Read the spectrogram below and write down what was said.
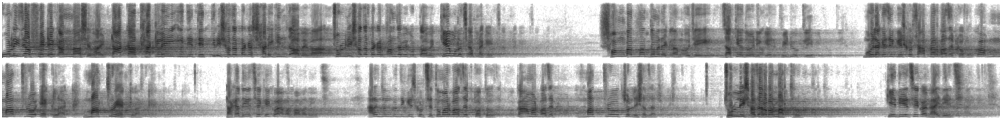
কলিজা ফেটে কান্না আসে ভাই। টাকা থাকলেই ঈদে তেত্রিশ হাজার টাকার শাড়ি কিনতে হবে বা চল্লিশ হাজার টাকার পাঞ্জাবি করতে হবে। কে বলেছে আপনাকে? সংবাদ মাধ্যমে দেখলাম ওই যে জাতীয় দৈনিকের ভিডিও ক্লিপ। মহিলাকে জিজ্ঞেস করছে, আপনার বাজেট কত? মাত্র এক লাখ, মাত্র এক লাখ। টাকা দিয়েছে কে? কয় আমার বাবা দিয়েছে। আরেকজনকে জিজ্ঞেস করছে, তোমার বাজেট কত? আমার বাজেট মাত্র চল্লিশ হাজার। চল্লিশ হাজার আবার মাত্র। কে দিয়েছে? কয় ভাই দিয়েছে।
